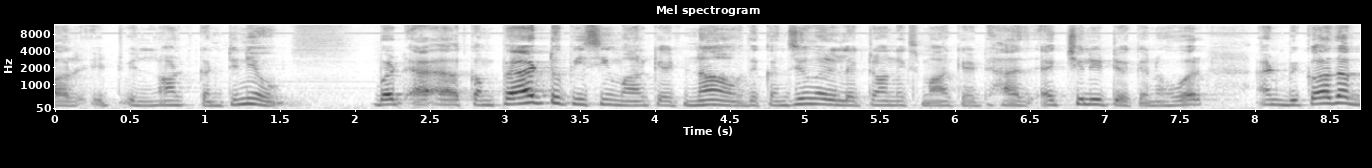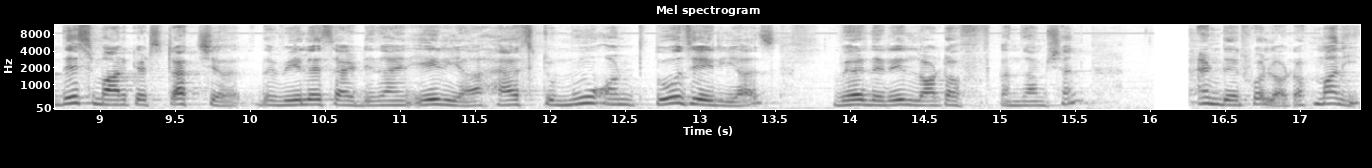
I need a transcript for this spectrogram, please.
or it will not continue, but uh, uh compared to PC market now the consumer electronics market has actually taken over and because of this market structure the VLSI design area has to move on to those areas where there is lot of consumption and therefore, lot of money.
